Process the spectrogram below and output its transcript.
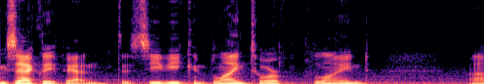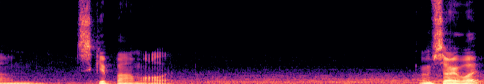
Exactly, Patton. The CV can blind torp, blind um, skip bomb, all it. I'm sorry, what?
